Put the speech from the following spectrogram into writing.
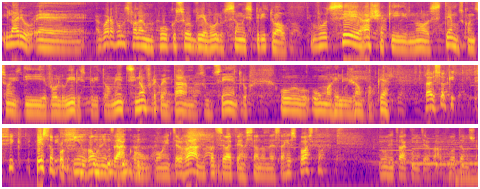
Hilário, é, agora vamos falar um pouco sobre evolução espiritual. Você acha que nós temos condições de evoluir espiritualmente se não frequentarmos um centro ou, ou uma religião qualquer? Claro, só que fique, pensa um pouquinho, vamos entrar com, com o intervalo, enquanto você vai pensando nessa resposta, vamos entrar com o intervalo, voltamos já.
